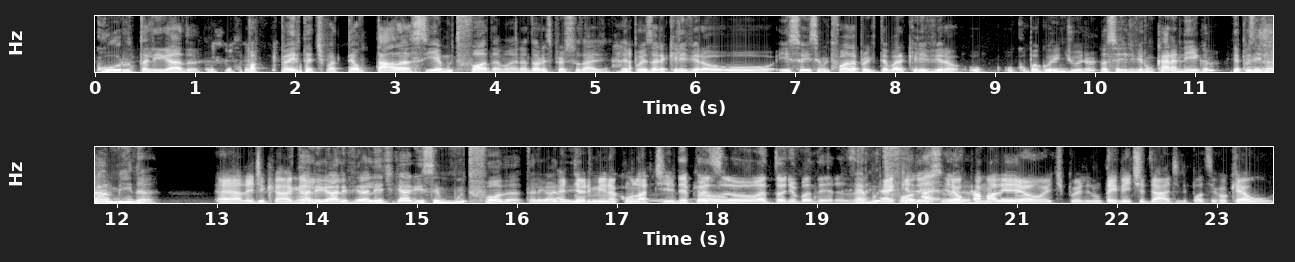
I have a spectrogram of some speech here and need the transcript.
couro, tá ligado? Roupa preta, tipo, até o talo assim, é muito foda, mano. Adoro esse personagem. Depois, a hora que ele vira o. o- Isso, isso é muito foda, porque tem uma hora que ele vira o, o Cuba Gooding Jr., ou seja, ele vira um cara negro, depois ele vira a mina, É, a Lady Gaga. tá ligado? Ele vira a Lady Gaga, isso é muito foda, tá ligado? Aí E termina com o E latido. depois é o... o Antônio Bandeiras. É né? muito É, foda ele, isso, ele é o velho. camaleão, é tipo, ele não tem identidade, ele pode ser qualquer um.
